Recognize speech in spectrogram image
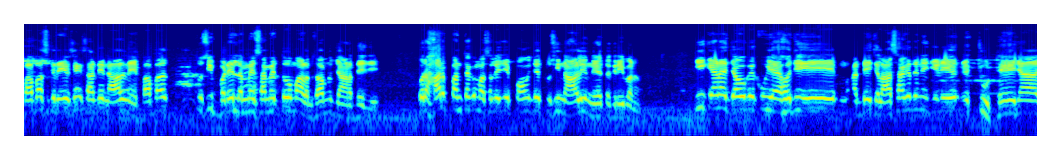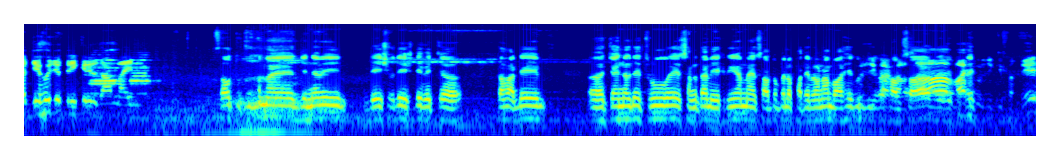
ਬਾਬਾ ਸੁਖਦੇਵ ਸਿੰਘ ਸਾਡੇ ਨਾਲ ਨੇ ਬਾਬਾ ਤੁਸੀਂ ਬੜੇ ਲੰਮੇ ਸਮੇਂ ਤੋਂ ਮਾਲਮ ਸਾਹਿਬ ਨੂੰ ਜਾਣਦੇ ਜੀ। ਔਰ ਹਰ ਪੰਥਕ ਮਸਲੇ ਜੇ ਪਹੁੰਚਦੇ ਤੁਸੀਂ ਨਾਲ ਹੀ ਹੁੰਦੇ ਹੋ ਤਕਰੀਬਨ ਕੀ ਕਹਿਣਾ ਚਾਹੋਗੇ ਕੋਈ ਇਹੋ ਜਿਹੇ ਅੱਡੇ ਚਲਾ ਸਕਦੇ ਨੇ ਜਿਹੜੇ ਝੂਠੇ ਜਾਂ ਜਿਹੋ ਜਿਹੇ ਤਰੀਕੇ ਦੇ ਇਲਜ਼ਾਮ ਲਾਏ ਨੇ ਸਭ ਤੋਂ ਮੈਂ ਜਿੰਨੇ ਵੀ ਦੇਸ਼ ਵਿਦੇਸ਼ ਦੇ ਵਿੱਚ ਤੁਹਾਡੇ ਚੈਨਲ ਦੇ ਥਰੂ ਇਹ ਸੰਗਤਾਂ ਵੇਖ ਰਹੀਆਂ ਮੈਂ ਸਭ ਤੋਂ ਪਹਿਲਾਂ ਫਤਿਹ ਬੁਲਾਉਣਾ ਵਾਹਿਗੁਰੂ ਜੀ ਕਾ ਖਾਲਸਾ ਵਾਹਿਗੁਰੂ ਜੀ ਕੀ ਫਤਿਹ। ਵਾਹਿਗੁਰੂ ਜੀ ਕੀ ਫਤਿਹ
